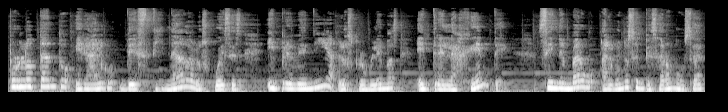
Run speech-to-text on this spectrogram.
Por lo tanto, era algo destinado a los jueces y prevenía los problemas entre la gente. Sin embargo, algunos empezaron a usar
